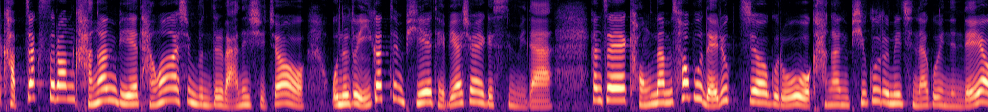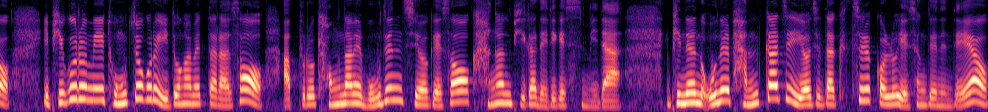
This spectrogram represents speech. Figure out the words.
갑작스런 강한 비에 당황하신 분들 많으시죠? 오늘도 이 같은 비에 대비하셔야겠습니다. 현재 경남 서부 내륙 지역으로 강한 비구름이 지나고 있는데요. 이 비구름이 동쪽으로 이동함에 따라서 앞으로 경남의 모든 지역에서 강한 비가 내리겠습니다. 비는 오늘 밤까지 이어지다 그칠 걸로 예상되는데요.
